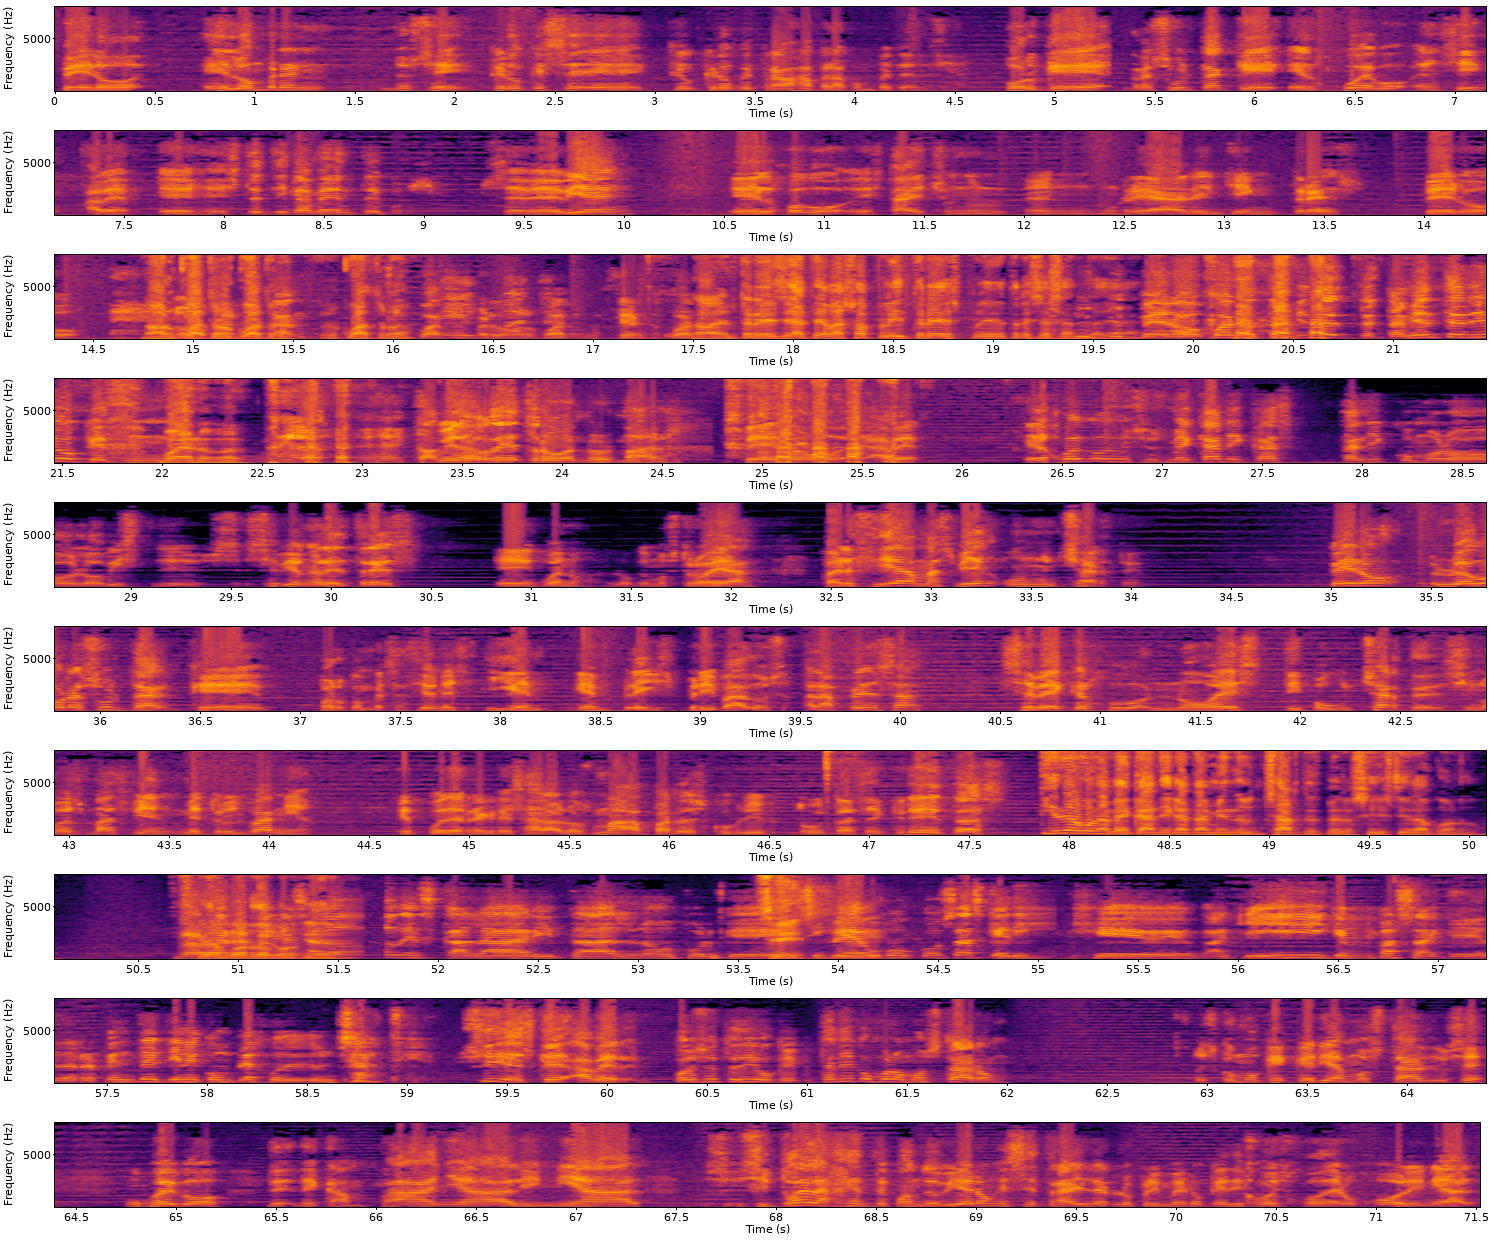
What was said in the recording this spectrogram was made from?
pero el hombre no sé, creo que se, creo, creo que trabaja para la competencia. Porque resulta que el juego en sí, a ver, eh, estéticamente, pues se ve bien. El juego está hecho en un, en un Real Engine 3, pero. No, el 4, el 4, el 4, el 4, perdón, el 4, cierto, 4. No, el 3 ya te vas a Play 3, Play 360 ya. ¿eh? Pero bueno, también te, también te digo que. bueno, bueno. Tanto retro, normal. Pero, a ver, el juego en sus mecánicas, tal y como lo, lo viste, se vio en el E3, eh, bueno, lo que mostró EA, parecía más bien un Uncharted. Pero luego resulta que por conversaciones y game gameplays privados a la prensa, se ve que el juego no es tipo Uncharted, sino es más bien Metroidvania. Que puede regresar a los mapas, descubrir rutas secretas. Tiene alguna mecánica también de Uncharted, pero sí, estoy de acuerdo. Claro, Estoy de acuerdo porque... de escalar y tal, ¿no? Porque sí, sí que sí. hubo cosas que dije, aquí, ¿qué pasa? Que de repente tiene complejo de un charte. Sí, es que, a ver, por eso te digo que tal y como lo mostraron, es como que quería mostrar, yo sé, un juego de, de campaña, lineal. Si, si, toda la gente cuando vieron ese tráiler lo primero que dijo es, joder, un juego lineal.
